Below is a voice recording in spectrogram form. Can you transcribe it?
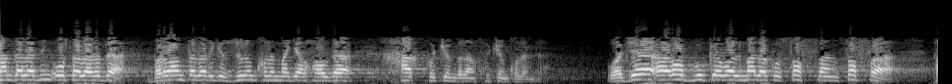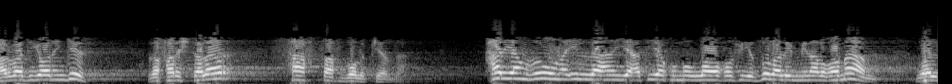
bandalarning o'rtalarida birontalariga zulm qilinmagan holda haq hukm bilan hukm qilindi. وَجَاءَ رَبُّكَ وَالْمَلَكُ صَفًّا صَفًّا saffa. Parvardigoringiz va farishtalar saf-saf bo'lib keldi. Hal yanzuruna illa an ya'tiyakumullohu fi zulalin minal ghamam val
